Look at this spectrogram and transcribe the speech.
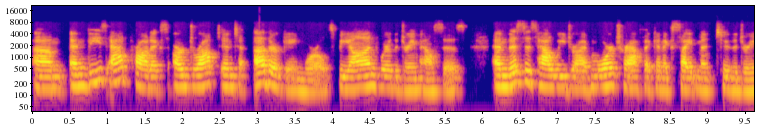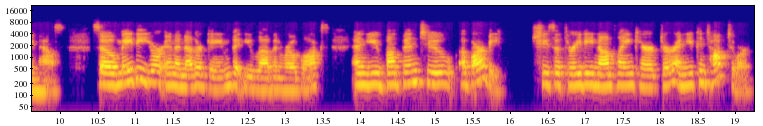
um, and these ad products are dropped into other game worlds beyond where the Dream House is. And this is how we drive more traffic and excitement to the Dream House. So maybe you're in another game that you love in Roblox and you bump into a Barbie She's a 3D non playing character, and you can talk to her.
